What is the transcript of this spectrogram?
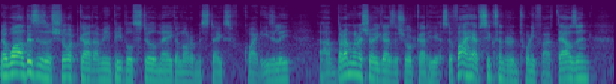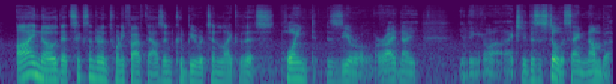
Now while this is a shortcut I mean people still make a lot of mistakes quite easily. Um, but I'm going to show you guys a shortcut here. So if I have 625,000 I know that 625,000 could be written like this, 0.0, all right? Now, you're thinking, well, actually, this is still the same number.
